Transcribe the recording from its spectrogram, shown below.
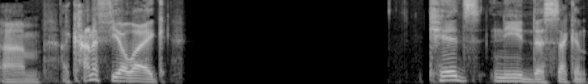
Um, I kind of feel like kids need the second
